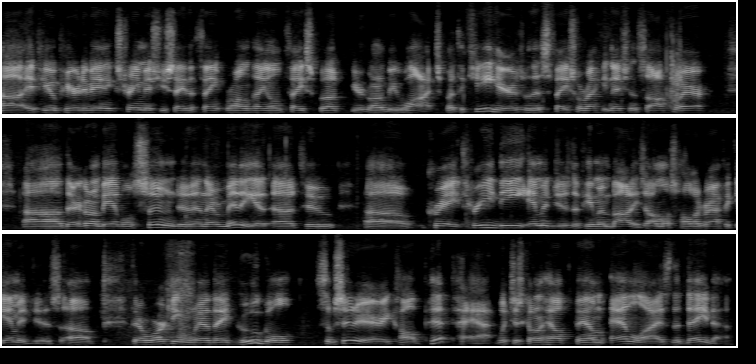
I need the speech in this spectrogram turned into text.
Uh, if you appear to be an extremist, you say the thing, wrong thing on Facebook, you're going to be watched. But the key here is with this facial recognition software, uh, they're going to be able soon to, and they're admitting it, uh, to uh, create 3D images of human bodies, almost holographic images. Uh, they're working with a Google subsidiary called PittPatt, which is going to help them analyze the data.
